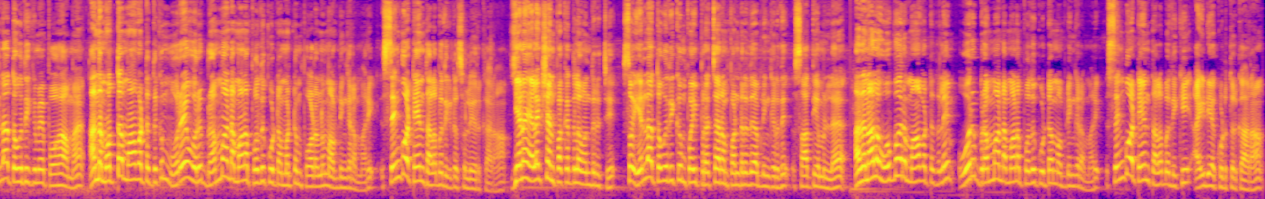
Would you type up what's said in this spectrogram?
எல்லா தொகுதிக்குமே போகாம அந்த மொத்த மாவட்டத்துக்கும் ஒரே ஒரு பிரம்மாண்டமான பொதுக்கூட்டம் மட்டும் போடணும் அப்படிங்கிற மாதிரி செங்கோட்டையன் தளபதி கிட்ட சொல்லியிருக்காராம். ஏன்னா எலெக்ஷன் பக்கத்துல வந்துருச்சு. ஸோ எல்லா தொகுதிக்கும் போய் பிரச்சாரம் பண்ணுறது அப்படிங்கிறது சாத்தியம் இல்ல அதனால ஒவ்வொரு மாவட்டத்திலையும் ஒரு பிரம்மாண்டமான பொதுக்கூட்டம் அப்படிங்கிற மாதிரி செங்கோட்டையன் தளபதிக்கு ஐடியா கொடுத்துருக்காராம்.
